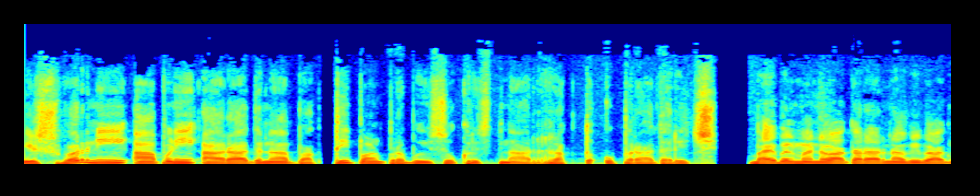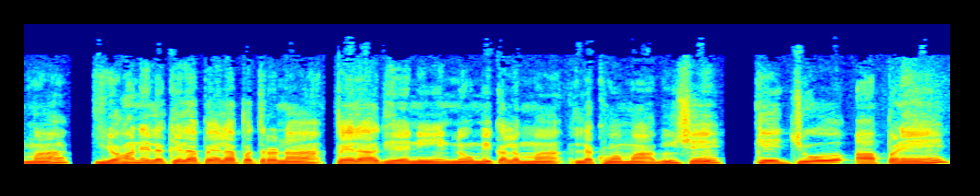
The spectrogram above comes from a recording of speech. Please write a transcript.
ઈશ્વરની આપણી આરાધના ભક્તિ પણ પ્રભુ ઈસુ ખ્રિસ્તના રક્ત ઉપર આધારિત છે. બાઇબલમાં નવા કરારના વિભાગમાં યોહાને લખેલા પહેલા પત્રના પહેલા અધ્યાયની નવમી કલમમાં લખવામાં આવ્યું છે કે જો આપણે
